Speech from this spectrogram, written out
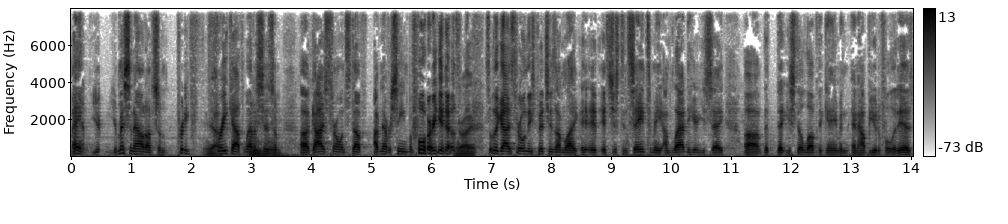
man, you're, you're missing out on some pretty f- Yeah. freak athleticism. Mhm. Uh, guys throwing stuff I've never seen before. You know, some, of the- Right. some of the guys throwing these pitches, I'm like, it, it's just insane to me. I'm glad to hear you say uh, that, that you still love the game and, and how beautiful it is.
